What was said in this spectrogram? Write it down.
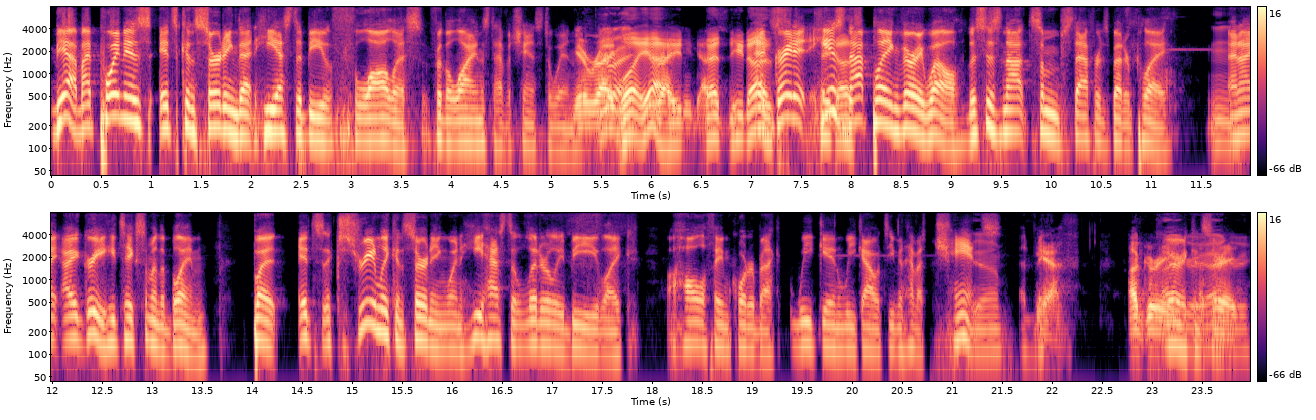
Yeah, my point is it's concerning that he has to be flawless for the Lions to have a chance to win. You're right. right. Well, yeah, right, he, he does. that, he does. And granted, he, He is does. not playing very well. This is not some Stafford's better play. Mm. And I, I agree, he takes some of the blame. But it's extremely concerning when he has to literally be like a Hall of Fame quarterback week in, week out to even have a chance Yeah. at victory. Yeah. Agree. I Very agree, I concerning. agree.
